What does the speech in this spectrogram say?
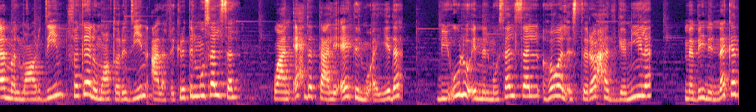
أما المعارضين فكانوا معترضين على فكرة المسلسل. وعن إحدى التعليقات المؤيدة بيقولوا إن المسلسل هو الاستراحة الجميلة ما بين النكد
